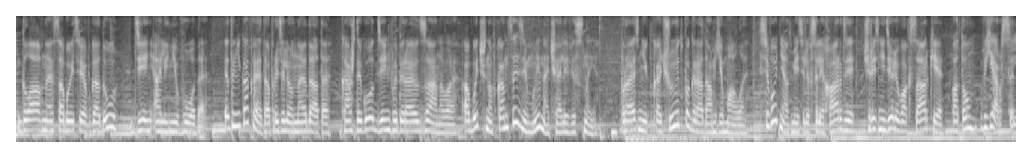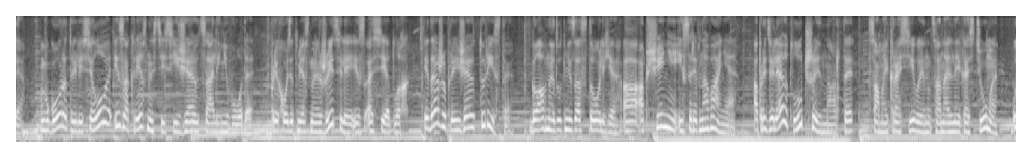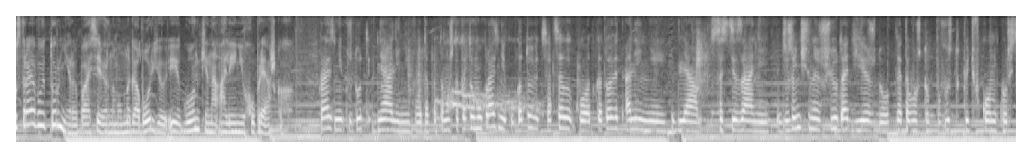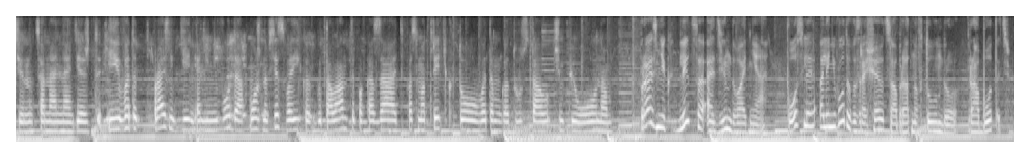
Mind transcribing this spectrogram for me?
Главное событие в году – День оленевода. Это не какая-то определенная дата. Каждый год день выбирают заново, обычно в конце зимы, начале весны. Праздник кочует по городам Ямала. Сегодня отметили в Салехарде, через неделю в Оксарке, потом в Ярселе. В город или село из окрестностей съезжаются оленеводы. Приходят местные жители из оседлых. И даже приезжают туристы. Главное тут не застолье, а общение и соревнования. Определяют лучшие нарты, самые красивые национальные костюмы, устраивают турниры по северному многоборью и гонки на оленьих упряжках праздник ждут Дня оленевода, потому что к этому празднику готовится целый год, готовят оленей для состязаний, где женщины шьют одежду для того, чтобы выступить в конкурсе национальной одежды. И в этот праздник, День оленевода, можно все свои как бы таланты показать, посмотреть, кто в этом году стал чемпионом. Праздник длится один-два дня. После оленеводы возвращаются обратно в тундру работать.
